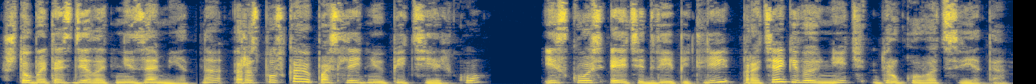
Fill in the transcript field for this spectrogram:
Чтобы это сделать незаметно, распускаю последнюю петельку и сквозь эти две петли протягиваю нить другого цвета.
